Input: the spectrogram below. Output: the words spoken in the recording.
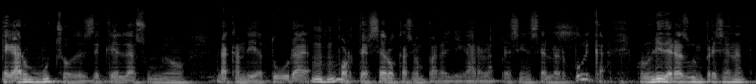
pegaron mucho desde que él asumió la candidatura por tercera ocasión para llegar a la presidencia de la República, con un liderazgo impresionante.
